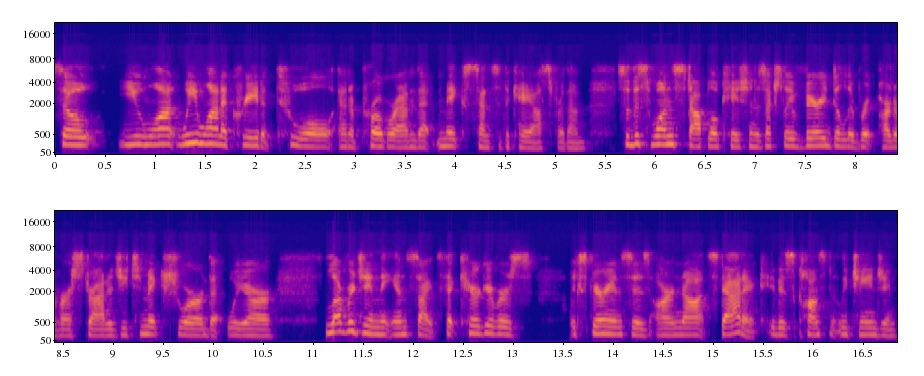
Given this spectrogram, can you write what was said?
So you want we want to create a tool and a program that makes sense of the chaos for them. So this one stop location is actually a very deliberate part of our strategy to make sure that we are leveraging the insights that caregivers experiences are not static. It is constantly changing.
